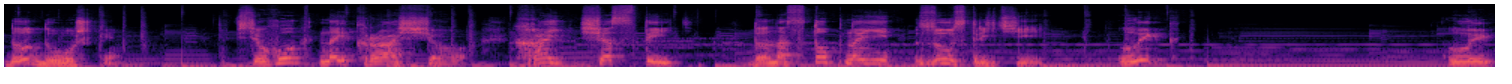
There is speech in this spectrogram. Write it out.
до дошки. Всього найкращого! Хай щастить! До наступної зустрічі! Лик! Лик!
